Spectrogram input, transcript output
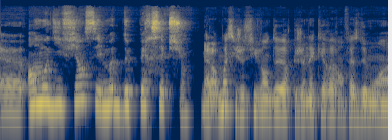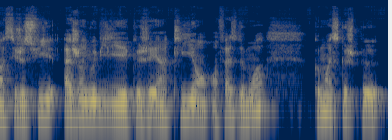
en modifiant ses modes de perception. Mais alors moi, si je suis vendeur, que j'ai un acquéreur en face de moi, si je suis agent immobilier, que j'ai un client en face de moi, comment est-ce que je peux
